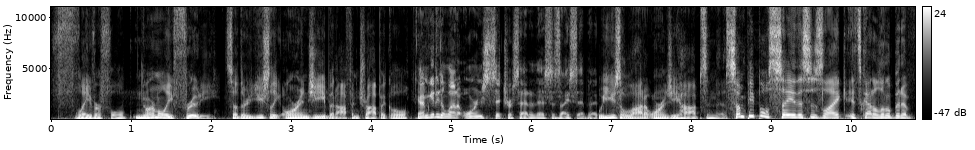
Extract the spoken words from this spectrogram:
flavorful, normally fruity. So they're usually orangey, but often tropical. I'm getting a lot of orange citrus out of this, as I said. But we use a lot of orangey hops in this. Some people say this is like it's got a little bit of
